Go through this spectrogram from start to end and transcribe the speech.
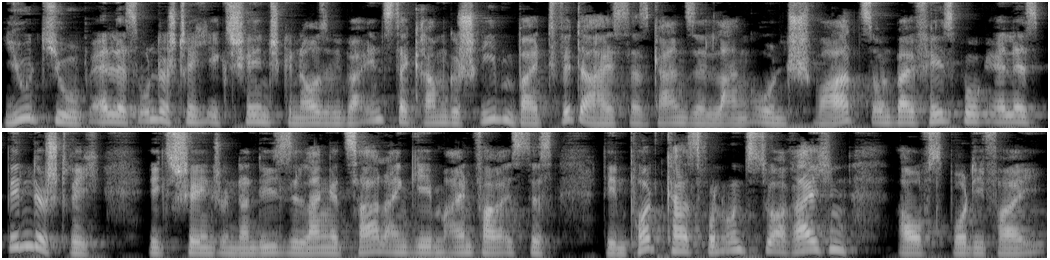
YouTube, ls-exchange, genauso wie bei Instagram geschrieben. Bei Twitter heißt das Ganze lang und schwarz und bei Facebook ls-exchange und dann diese lange Zahl eingeben. Einfach ist es, den Podcast von uns zu erreichen auf Spotify,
